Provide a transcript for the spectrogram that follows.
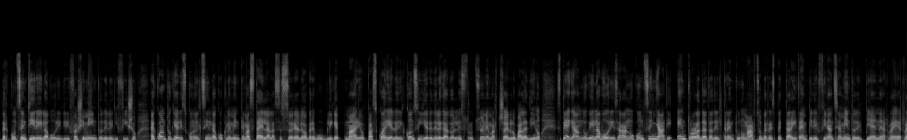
per consentire i lavori di rifacimento dell'edificio. È quanto chiariscono il sindaco Clemente Mastella, l'assessore alle opere pubbliche Mario Pasquariello ed il consigliere delegato all'istruzione Marcello Marcello Paladino, spiegando che i lavori saranno consegnati entro la data del 31 marzo per rispettare i tempi del finanziamento del PNRR,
